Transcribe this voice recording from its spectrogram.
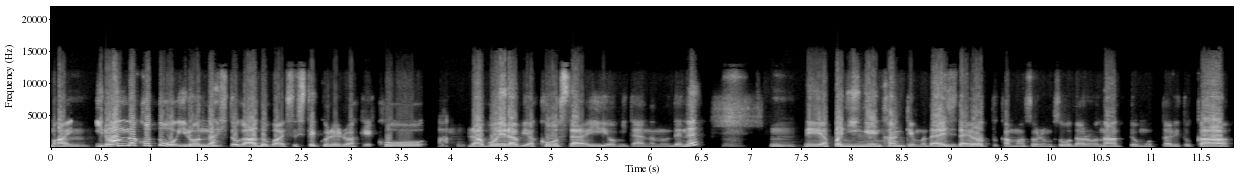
まあ、うん。いろんなことをいろんな人がアドバイスしてくれるわけ。こう、ラボ選びはこうしたらいいよ、みたいなのでね。うん。で、やっぱり人間関係も大事だよとか、まあそれもそうだろうなって思ったりとか、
